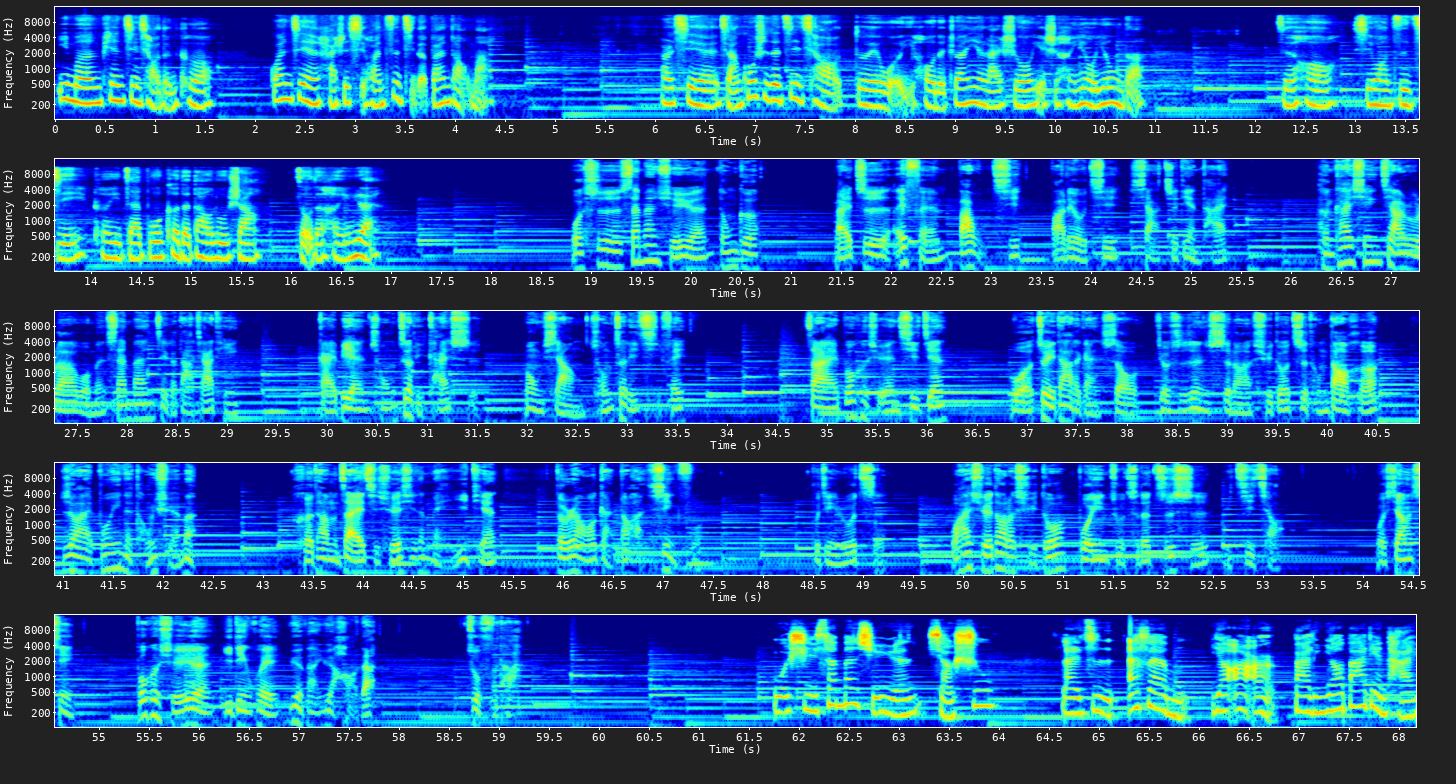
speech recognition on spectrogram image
一门偏技巧的课，关键还是喜欢自己的班导嘛。而且讲故事的技巧对我以后的专业来说也是很有用的。最后，希望自己可以在播客的道路上走得很远。我是三班学员东哥，来自 FM 八五七八六七夏至电台，很开心加入了我们三班这个大家庭。改变从这里开始，梦想从这里起飞。在播客学院期间，我最大的感受就是认识了许多志同道合、热爱播音的同学们，和他们在一起学习的每一天，都让我感到很幸福。不仅如此，我还学到了许多播音主持的知识与技巧。我相信，播客学院一定会越办越好的。祝福他。我是三班学员小舒。来自 FM 幺二二八零幺八电台，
